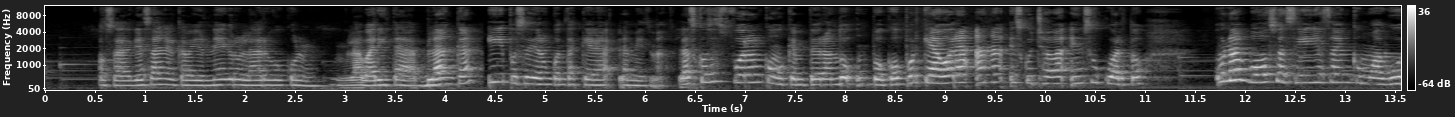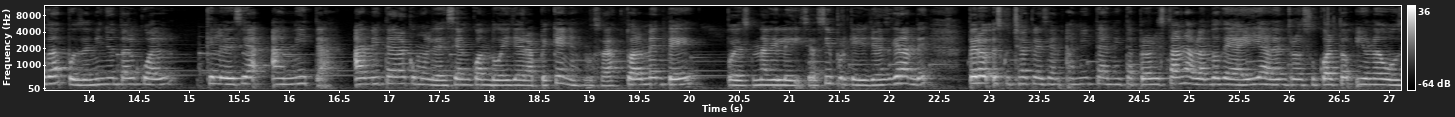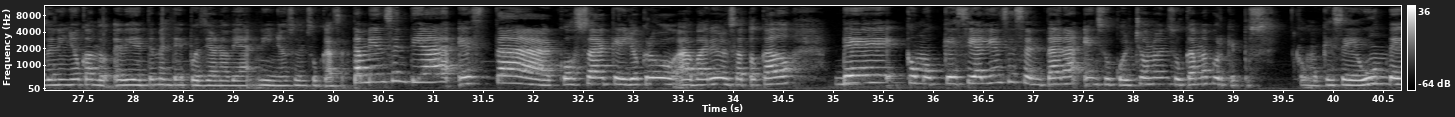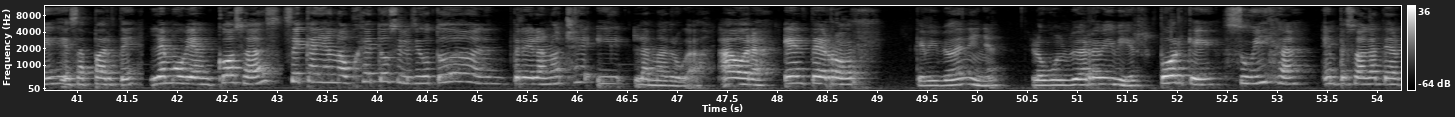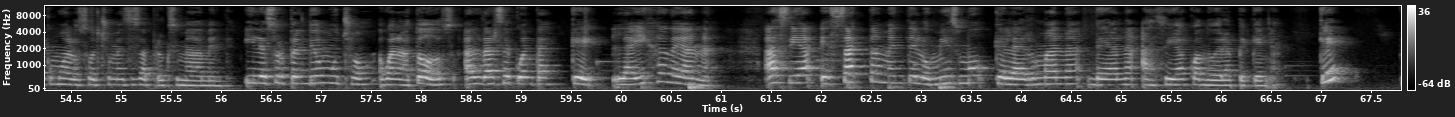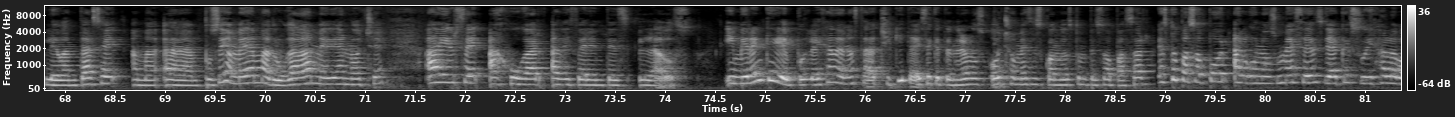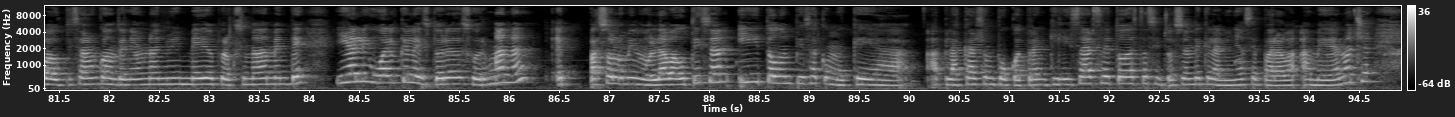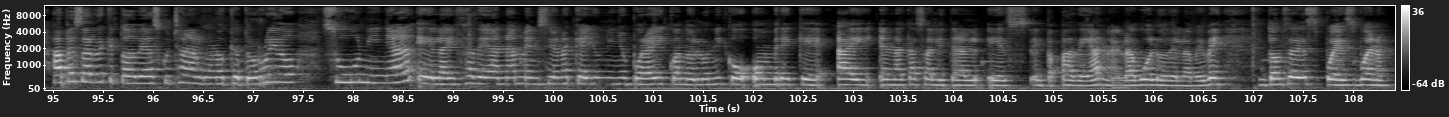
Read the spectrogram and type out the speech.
o sea, ya saben, el cabello negro, largo, con la varita blanca, y pues se dieron cuenta que era la misma. Las cosas fueron como que empeorando un poco, porque ahora Ana escuchaba en su cuarto una voz así, ya saben, como aguda, pues de niño tal cual, que le decía Anita. Anita era como le decían cuando ella era pequeña, o sea, actualmente pues nadie le dice así porque ella es grande, pero escuchaba que le decían Anita, Anita, pero le estaban hablando de ahí adentro de su cuarto y una voz de niño cuando evidentemente pues ya no había niños en su casa. También sentía esta cosa que yo creo a varios les ha tocado de como que si alguien se sentara en su colchón o en su cama porque pues como que se hunde esa parte, le movían cosas, se caían objetos y les digo todo entre la noche y la madrugada. Ahora, el terror que vivió de niña, lo volvió a revivir porque su hija empezó a gatear como a los ocho meses aproximadamente. Y le sorprendió mucho, bueno, a todos, al darse cuenta que la hija de Ana hacía exactamente lo mismo que la hermana de Ana hacía cuando era pequeña. ¿Qué? Levantarse a, pues a media madrugada, a medianoche, a irse a jugar a diferentes lados. Y miren que pues la hija de Ana estaba chiquita, dice que tendría unos 8 meses cuando esto empezó a pasar. Esto pasó por algunos meses ya que su hija la bautizaron cuando tenía un año y medio aproximadamente y al igual que la historia de su hermana, pasó lo mismo, la bautizan y todo empieza como que a aplacarse un poco, a tranquilizarse toda esta situación de que la niña se paraba a medianoche, a pesar de que todavía escuchan alguno que otro ruido. Su niña, eh, la hija de Ana, menciona que hay un niño por ahí cuando el único hombre que hay en la casa literal es el papá de Ana, el abuelo de la bebé. Entonces, pues bueno,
